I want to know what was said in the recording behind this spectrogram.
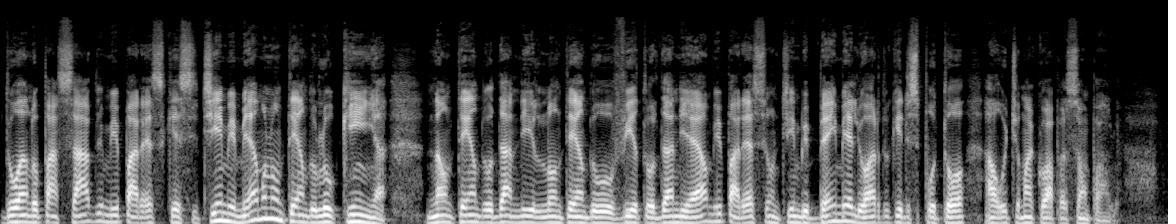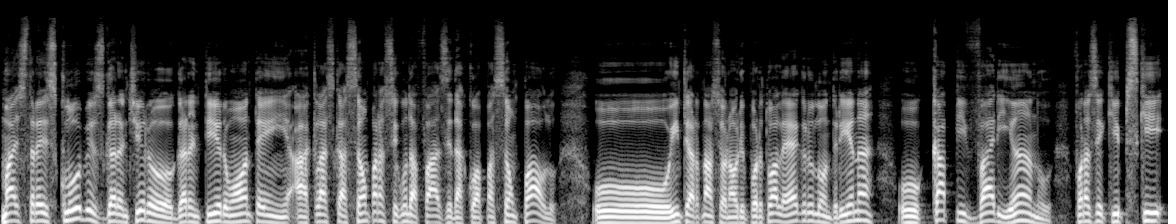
do ano passado e me parece que esse time, mesmo não tendo Luquinha, não tendo Danilo, não tendo o Vitor Daniel, me parece um time bem melhor do que disputou a última Copa São Paulo. Mais três clubes garantiram, garantiram ontem a classificação para a segunda fase da Copa São Paulo. O Internacional de Porto Alegre, o Londrina, o Capivariano foram as equipes que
